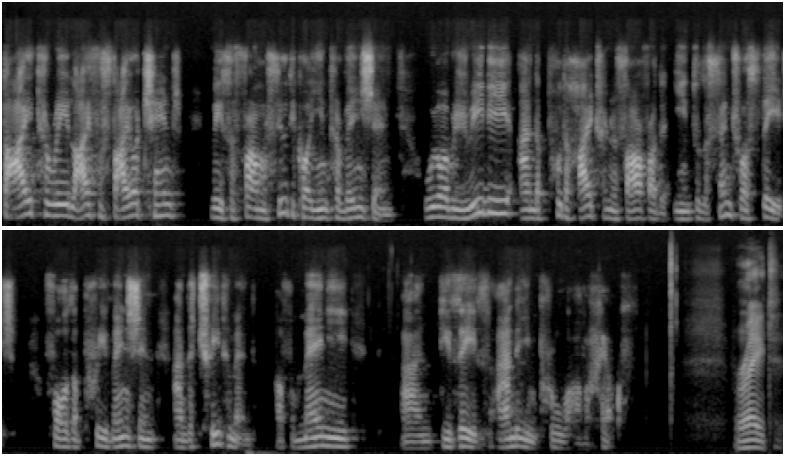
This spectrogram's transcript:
dietary lifestyle change with pharmaceutical intervention. We will really and put hydrogen sulfide into the central stage for the prevention and the treatment of many uh, disease and improve our health. Right.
